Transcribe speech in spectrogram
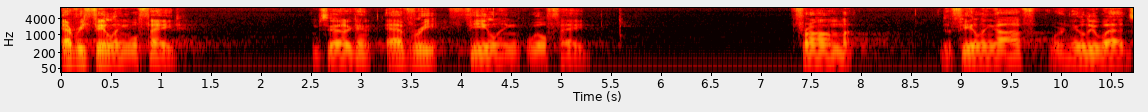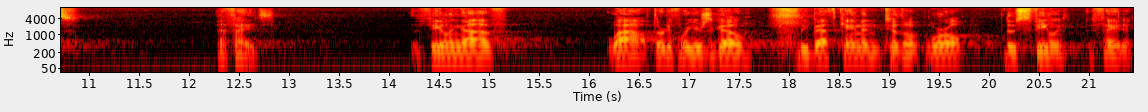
every feeling will fade. Let me say that again. Every feeling will fade. From the feeling of we're newlyweds, that fades. The feeling of, wow, 34 years ago, Lee Beth came into the world, those feelings faded.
